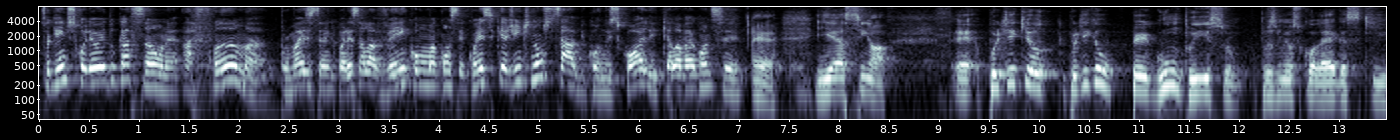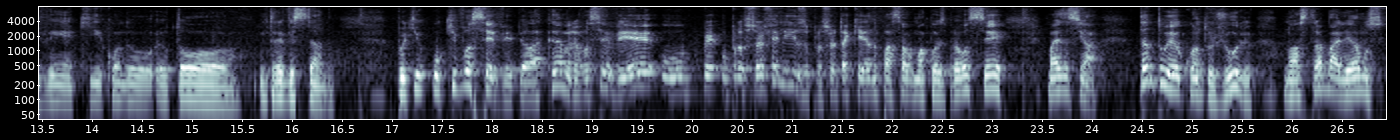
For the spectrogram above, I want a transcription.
Só que a gente escolheu a educação, né? A fama, por mais estranho que pareça, ela vem como uma consequência que a gente não sabe quando escolhe que ela vai acontecer. É. E é assim, ó. é, por que, que, eu, por que, que eu pergunto isso pros meus colegas que vêm aqui quando eu tô entrevistando? Porque o que você vê pela câmera, você vê o, o professor feliz, o professor tá querendo passar alguma coisa para você. Mas assim, ó, tanto eu quanto o Júlio, nós trabalhamos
